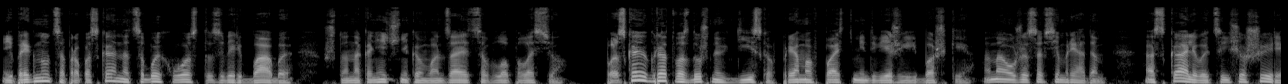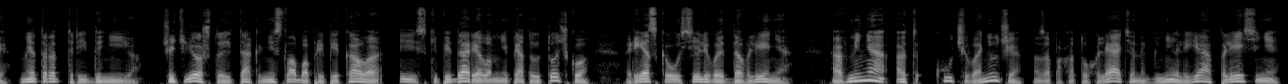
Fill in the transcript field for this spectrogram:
И пригнуться, пропуская над собой хвост зверь-бабы, что наконечником вонзается в лоб лосю. Пускаю град воздушных дисков прямо в пасть медвежьей башки. Она уже совсем рядом. Оскаливается еще шире, метра три до нее. Чутье, что и так не слабо припекало и скипидарило мне пятую точку, резко усиливает давление, а в меня от кучи вонючи, запаха тухлятины, гнилья, плесени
